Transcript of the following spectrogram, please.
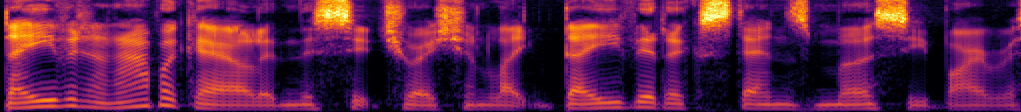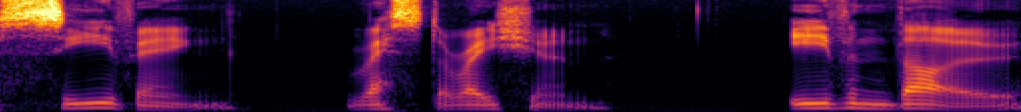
david and abigail in this situation like david extends mercy by receiving restoration even though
